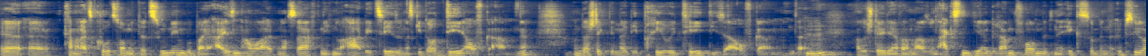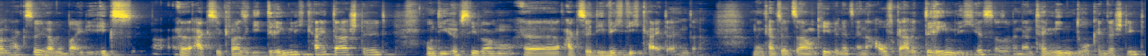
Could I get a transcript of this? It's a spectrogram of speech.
äh, äh, kann man als Kurzform mit dazu nehmen, wobei Eisenhower halt noch sagt, nicht nur A, B, C, sondern es gibt auch D-Aufgaben. Ne? Und da steckt immer die Priorität dieser Aufgaben hinter. Mhm. Also stell dir einfach mal so ein Achsendiagramm vor mit einer X- und mit einer Y-Achse, ja, wobei die X-Achse quasi die Dringlichkeit darstellt und die Y-Achse die Wichtigkeit dahinter. Und dann kannst du jetzt sagen, okay, wenn jetzt eine Aufgabe dringlich ist, also wenn ein Termindruck Druck hintersteht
